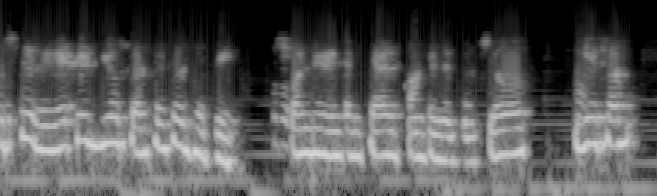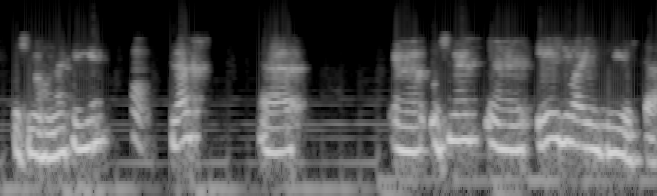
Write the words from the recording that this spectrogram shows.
उससे रिलेटेड जो सर्फेसेस होती है कॉन्टिनेंटल शेल्फ कॉन्टिनेंटल स्लोप ये सब उसमें होना चाहिए। प्लस उसमें एज वाइज भी उसका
